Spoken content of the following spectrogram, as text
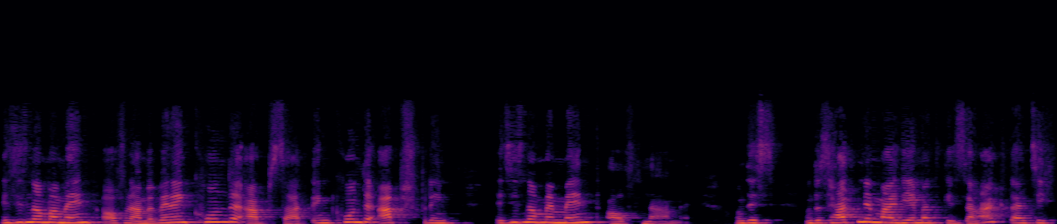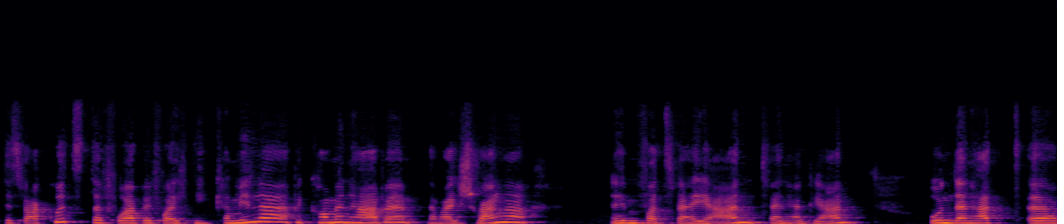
es ist eine Momentaufnahme. Wenn ein Kunde absagt, ein Kunde abspringt, es ist eine Momentaufnahme. Und das, und das hat mir mal jemand gesagt, als ich, das war kurz davor, bevor ich die Camilla bekommen habe, da war ich schwanger, eben vor zwei Jahren, zweieinhalb Jahren. Und dann hat, äh,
